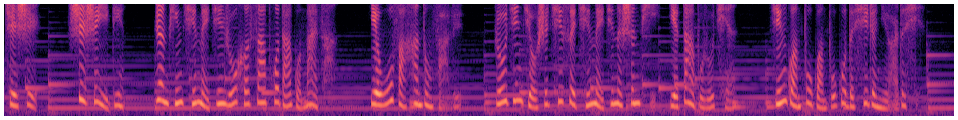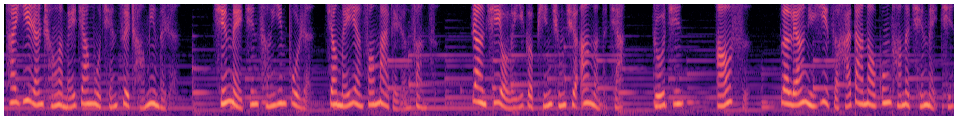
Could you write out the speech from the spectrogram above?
只是事实已定，任凭秦美金如何撒泼打滚卖惨，也无法撼动法律。如今九十七岁，秦美金的身体也大不如前，尽管不管不顾地吸着女儿的血。他依然成了梅家目前最长命的人。秦美金曾因不忍将梅艳芳卖给人贩子，让其有了一个贫穷却安稳的家。如今熬死了两女一子，还大闹公堂的秦美金，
